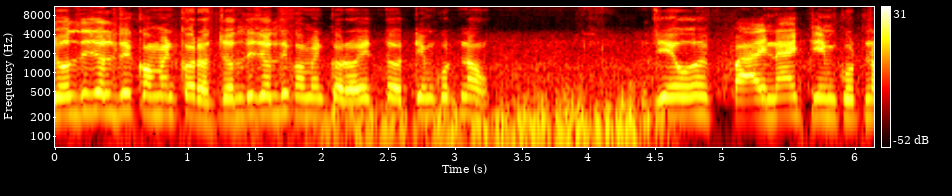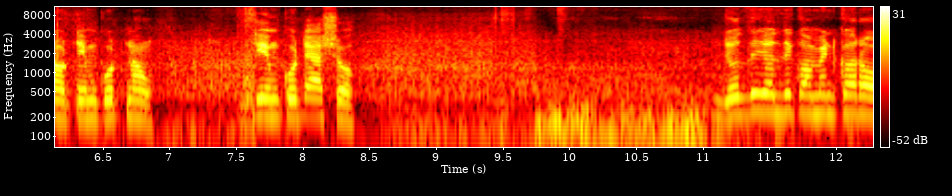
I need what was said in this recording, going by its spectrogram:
জলদি জলদি কমেন্ট করো, জলদি জলদি কমেন্ট করো, এই তো টিম কোট নাও। যে ও পায় নাই টিম কোট নাও টিম কোট নাও। টিম কোটে আসো। জলদি জলদি কমেন্ট করো।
